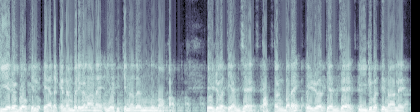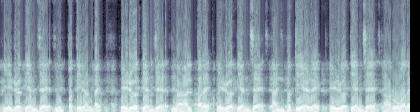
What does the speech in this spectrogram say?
ഈ ഒരു ബ്ലോക്കിൽ ഏതൊക്കെ നമ്പറുകളാണ് ലഭിക്കുന്നത് എന്ന് നോക്കാം. എഴുപത്തിയഞ്ച് പത്തൊൻപത് എഴുപത്തിയഞ്ച് ഇരുപത്തിനാല് എഴുപത്തിയഞ്ച് മുപ്പത്തിരണ്ട് എഴുപത്തിയഞ്ച് നാൽപ്പത് എഴുപത്തിയഞ്ച് അൻപത്തിയേഴ് എഴുപത്തിയഞ്ച് അറുപത്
